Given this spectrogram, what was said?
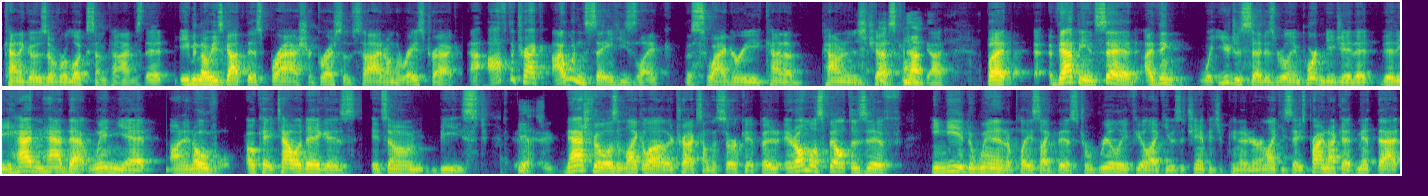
kind of goes overlooked sometimes. That even though he's got this brash, aggressive side on the racetrack, off the track, I wouldn't say he's like the swaggery kind of pounding his chest kind of guy. But uh, that being said, I think what you just said is really important, DJ, that, that he hadn't had that win yet on an oval. Okay, Talladega is its own beast. Yes. Uh, Nashville isn't like a lot of other tracks on the circuit, but it, it, almost felt as if he needed to win at a place like this to really feel like he was a championship contender. And like you say, he's probably not going to admit that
